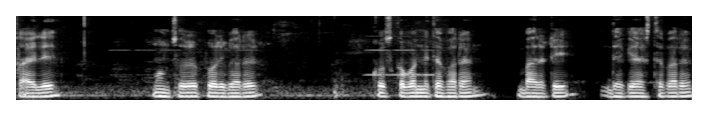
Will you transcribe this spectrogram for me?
চাইলে মনসুরের পরিবারের খোঁজখবর নিতে পারেন, বাড়িটি দেখে আসতে পারেন।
